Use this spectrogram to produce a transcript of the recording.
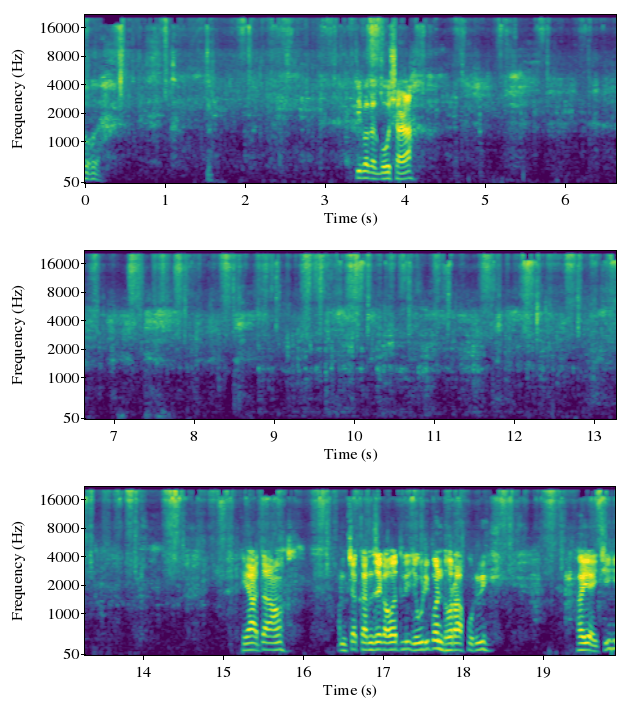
हो बघा. ती बघा गोशाळा. हे आता आमच्या करंजे गावातली जेवढी पण ढोरा पूर्वी हा यायची.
